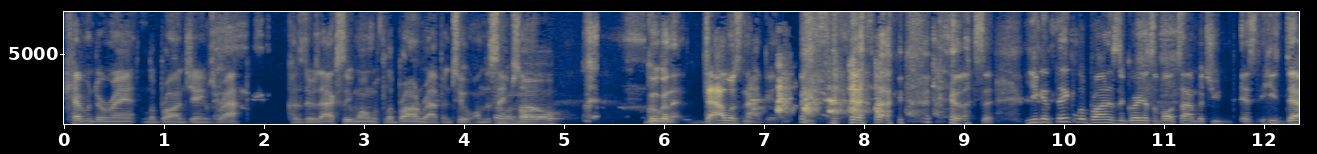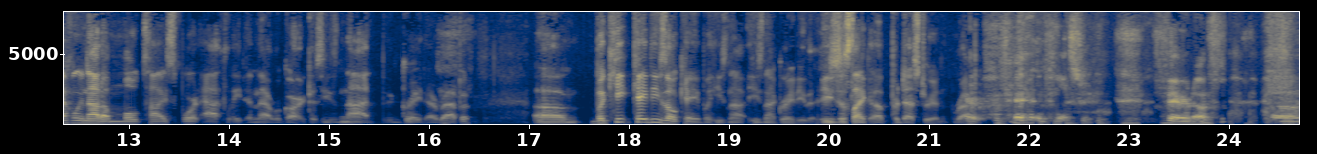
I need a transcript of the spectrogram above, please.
Kevin Durant, LeBron James rap because there's actually one with LeBron rapping too on the same oh, song. no. Google that. That was not good. Listen, you can think LeBron is the greatest of all time, but you he's definitely not a multi-sport athlete in that regard because he's not great at rapping. Um, but K- KD's okay, but he's not he's not great either. He's just like a pedestrian rapper. True. Fair enough. Uh,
